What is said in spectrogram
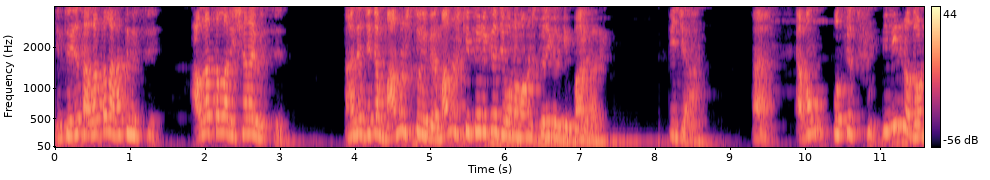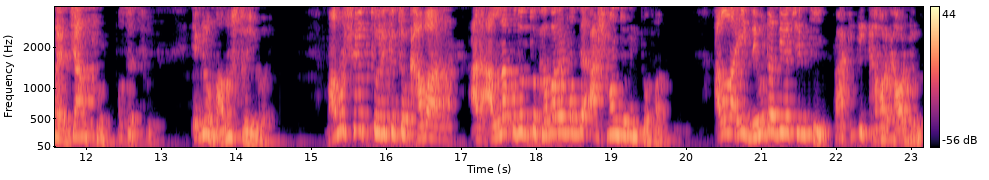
কিন্তু এটা তো আল্লাহ তালা হাতে হয়েছে, আল্লাহ তাল্লাহর ইশারায় হয়েছে। তাহলে যেটা মানুষ তৈরি করে, মানুষ কি তৈরি করে? যেমন মানুষ তৈরি করে কি বার্গার, পিজা হ্যাঁ এবং প্রসেস ফুড বিভিন্ন ধরনের জাঙ্ক ফুড প্রসেস ফুড এগুলো মানুষ তৈরি করে। মানুষের তৈরিকৃত খাবার আর আল্লাহ প্রদত্ত খাবারের মধ্যে আসমান, জমিন তোফাত আল্লাহ এই দেহটা দিয়েছেন কি? প্রাকৃতিক খাবার খাওয়ার জন্য।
